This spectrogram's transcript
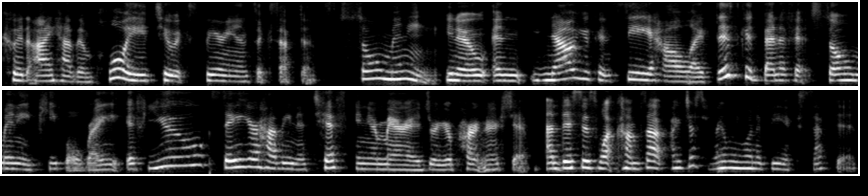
could I have employed to experience acceptance? So many, you know, and now you can see how like this could benefit so many people, right? If you say you're having a tiff in your marriage or your partnership, and this is what comes up, I just really want to be accepted.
